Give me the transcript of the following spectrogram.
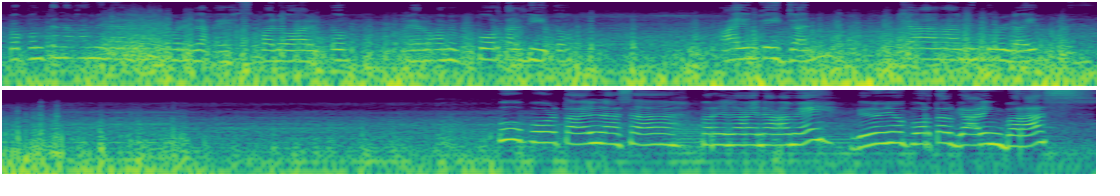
Papunta na kami na Marilaki sa Palo Alto. Meron kami portal dito. Ayon kay Jan, siya ang aming tour guide. Oh, portal. Nasa Marilaki na kami. Ganun yung portal galing Baras.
